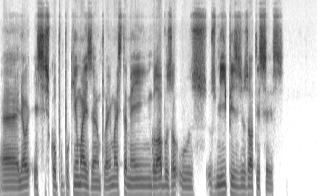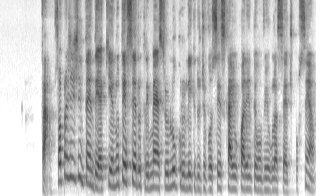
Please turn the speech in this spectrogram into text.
é, ele é esse escopo um pouquinho mais amplo, aí, mas também engloba os, os, os MIPs e os OTCs. Tá, só para a gente entender aqui, no terceiro trimestre, o lucro líquido de vocês caiu 41,7%,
